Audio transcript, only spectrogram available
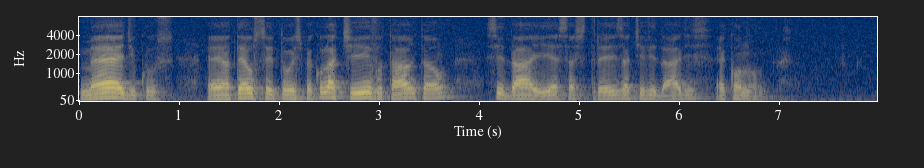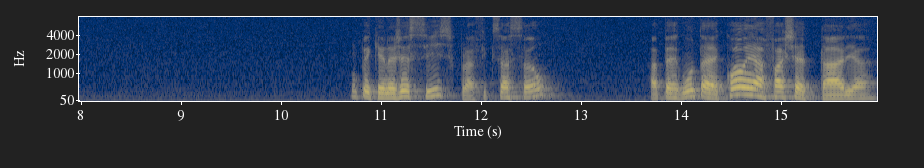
médicos, é, até o setor especulativo, tal, então se dá aí essas três atividades econômicas. Um pequeno exercício para fixação. A pergunta é, qual é a faixa etária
